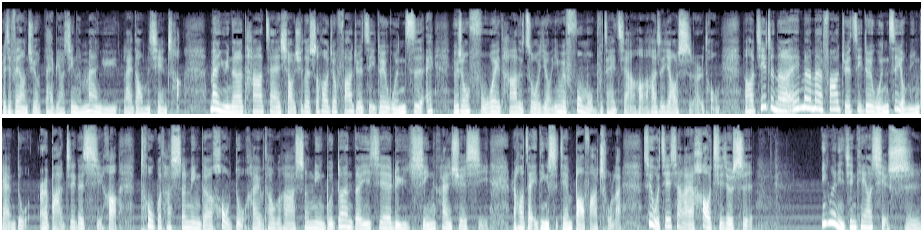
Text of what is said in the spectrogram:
而且非常具有代表性的鳗鱼来到我们现场。漫渔呢，他在小学的时候就发觉自己对文字，哎，有一种抚慰他的作用，因为父母不在家，哈，他是钥匙儿童。然后接着呢，哎，慢慢发觉自己对文字有敏感度，而把这个喜好透过他生命的厚度，还有透过他生命不断的一些旅行和学习，然后在一定时间爆发出来。所以我接下来好奇就是，因为你今天要写诗，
